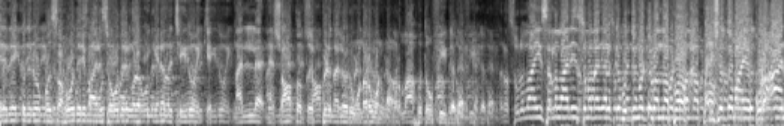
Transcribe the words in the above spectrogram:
എഴുന്നേക്കുന്നതിന് മുമ്പ് സഹോദരിമാരും സഹോദരങ്ങളൊക്കെ ഇങ്ങനെ ഒന്ന് ചെയ്തു നോക്കി നല്ല നശാത്തത്ത് എപ്പോഴും നല്ലൊരു ഉണർവുണ്ട്. അള്ളാഹു തൗഫീഖ് റസൂലുള്ളാഹി സ്വല്ലല്ലാഹി അലൈഹി വസല്ലം തങ്ങൾക്ക് ബുദ്ധിമുട്ട് വന്നപ്പോ പരിശുദ്ധമായ ഖുർആൻ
